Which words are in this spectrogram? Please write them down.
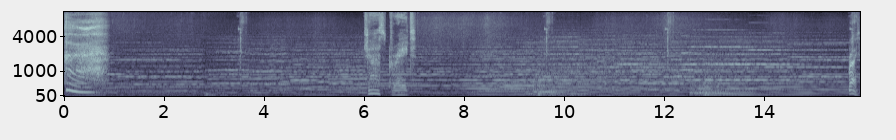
Just great. Right.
